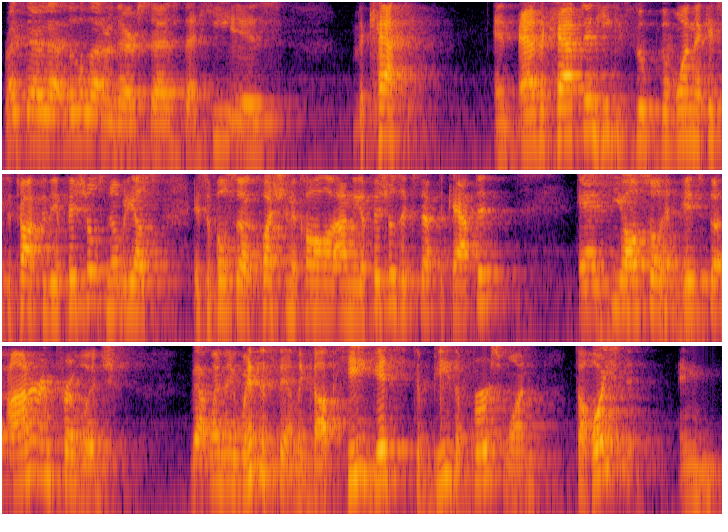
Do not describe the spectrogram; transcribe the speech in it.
right there, that little letter there says that he is the captain. And as a captain, he's the, the one that gets to talk to the officials. Nobody else is supposed to question a call on the officials except the captain. And he also gets the honor and privilege that when they win the Stanley Cup, he gets to be the first one to hoist it and,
